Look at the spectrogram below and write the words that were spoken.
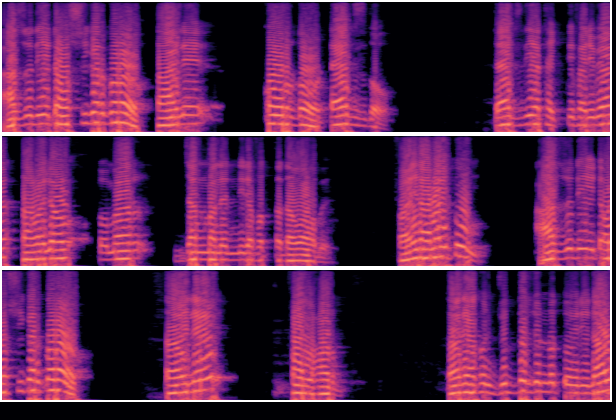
আর যদি এটা অস্বীকার করো, তাহলে কর দো ট্যাক্স দো ট্যাক্স দিয়ে থাকতে পারিবে, তাহলেও তোমার জানমালের নিরাপত্তা দেওয়া হবে। ফাইন আবাই তুম আর যদি এটা অস্বীকার করো, তাহলে ফাল হরব। তাহলে এখন যুদ্ধের জন্য তৈরি নাও।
